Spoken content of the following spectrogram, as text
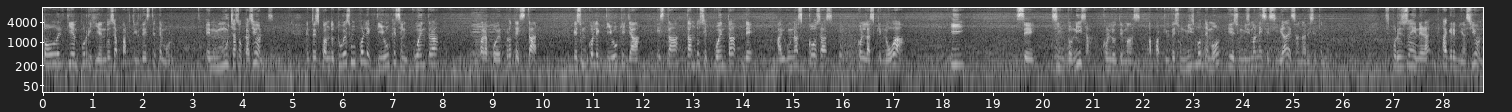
todo el tiempo rigiéndose a partir de este temor en muchas ocasiones. Entonces cuando tú ves un colectivo que se encuentra para poder protestar, es un colectivo que ya está dándose cuenta de algunas cosas con las que no va y se sintoniza con los demás a partir de su mismo temor y de su misma necesidad de sanar ese temor. Por eso se genera agremiación,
